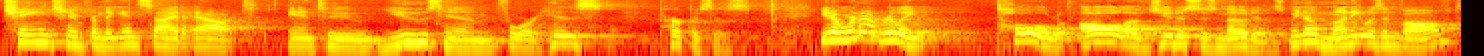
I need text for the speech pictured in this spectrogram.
change him from the inside out and to use him for his purposes. You know, we're not really told all of Judas's motives. We know money was involved.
